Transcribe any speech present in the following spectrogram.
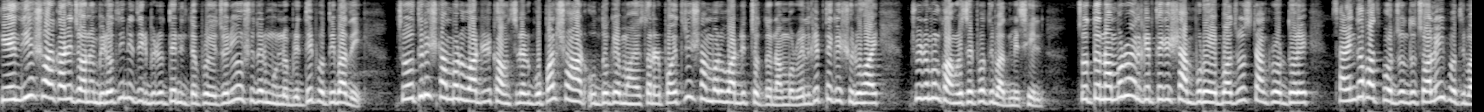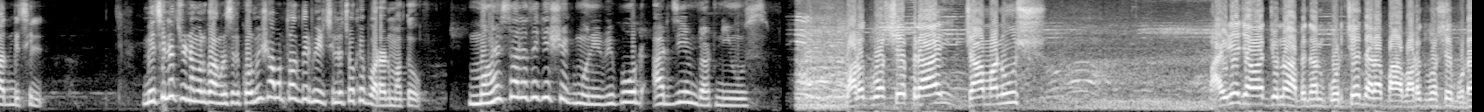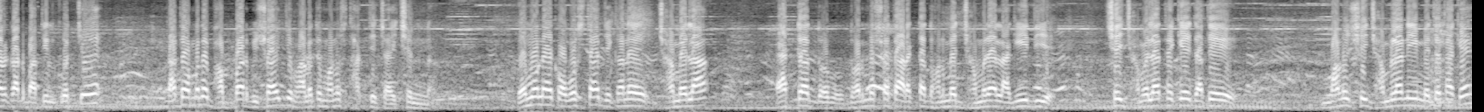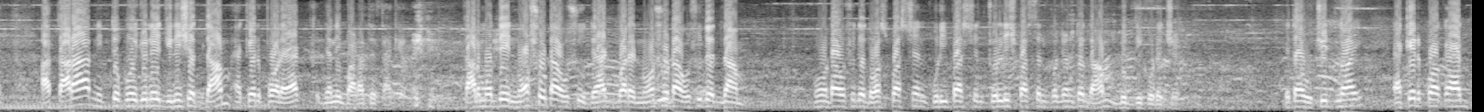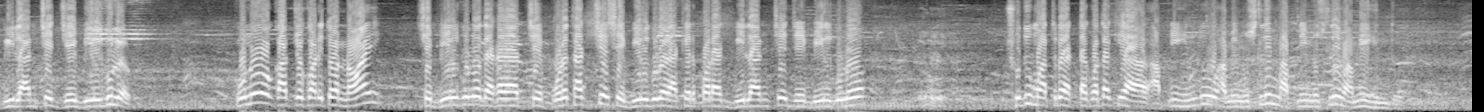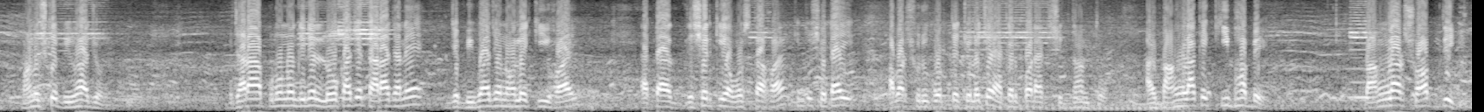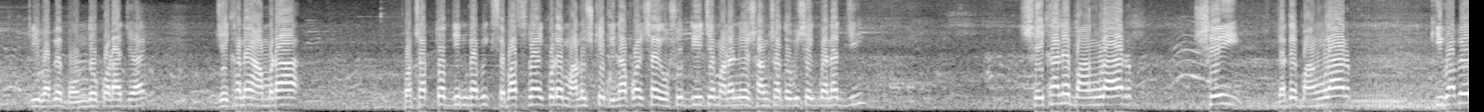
কেন্দ্রীয় সরকারের জনবিরোধী নীতির বিরুদ্ধে নিত্য প্রয়োজনীয় ওষুধের মূল্য বৃদ্ধির প্রতিবাদে চৌত্রিশ নম্বর ওয়ার্ডের কাউন্সিলর গোপাল সাহার উদ্যোগে মহেশতলার পঁয়ত্রিশ নম্বর ওয়ার্ডের চোদ্দ নম্বর রেলগেট থেকে শুরু হয় তৃণমূল কংগ্রেসের প্রতিবাদ মিছিল। চোদ্দ নম্বর রেলগেট থেকে শ্যামপুর হয়ে বজবজ ট্যাঙ্ক রোড ধরে সারেঙ্গাবাদ পর্যন্ত চলেই প্রতিবাদ মিছিল। মিছিলে তৃণমূল কংগ্রেসের কর্মী সমর্থকদের ভিড় ছিল চোখে পড়ার মতো। মহেশতলা থেকে Sheikh Monir report, RGM dot news. ভারতবর্ষে প্রায় যা মানুষ বাইরে যাওয়ার জন্য আবেদন করছে, তারা ভারতবর্ষের ভোটার কার্ড বাতিল করছে। তাতে আমাদের ভাববার বিষয় যে ভারতে মানুষ থাকতে চাইছেন না। এমন এক অবস্থা যেখানে ঝামেলা, একটা ধর্মের সাথে আরেকটা ধর্মের ঝামেলা লাগিয়ে দিয়ে সেই ঝামেলা থেকে যাতে মানুষ সেই ঝামেলা নিয়ে মেতে থাকে, আর তারা নিত্য প্রয়োজনীয় জিনিসের দাম একের পর এক জানি বাড়াতে থাকে। তার মধ্যে নশোটা ওষুধ, একবারে নশোটা ওষুধের দাম, কোনোটা ওষুধে দশ পার্সেন্ট কুড়ি পার্সেন্ট চল্লিশ পার্সেন্ট পর্যন্ত দাম বৃদ্ধি করেছে। এটা উচিত নয়। একের পর এক বিল আনছে, যে বিলগুলো কোনো কার্যকারিতা নয়, সে বিলগুলো দেখা যাচ্ছে পড়ে থাকছে, সেই বিলগুলো একের পর এক বিল আনছে, যে বিলগুলো শুধুমাত্র একটা কথা কি আপনি হিন্দু, আমি মুসলিম, আপনি মুসলিম, আমি হিন্দু। মানুষকে বিভাজন। যারা পুরনো দিনের লোক আছে, তারা জানে যে বিভাজন হলে কি হয়, একটা দেশের কি অবস্থা হয়, কিন্তু সেটাই আবার শুরু করতে চলেছে একের পর এক সিদ্ধান্ত। আর বাংলাকে কীভাবে বাংলার সব দিক কীভাবে বন্ধ করা যায়, যেখানে আমরা পঁচাত্তর দিনব্যাপী সেবাশ্রয় করে মানুষকে বিনা পয়সায় ওষুধ দিয়েছে মাননীয় সাংসদ অভিষেক ব্যানার্জি, সেখানে বাংলার সেই, যাতে বাংলার কীভাবে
